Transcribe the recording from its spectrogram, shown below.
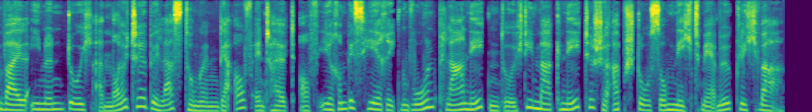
weil ihnen durch erneute Belastungen der Aufenthalt auf ihrem bisherigen Wohnplaneten durch die magnetische Abstoßung nicht mehr möglich war.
